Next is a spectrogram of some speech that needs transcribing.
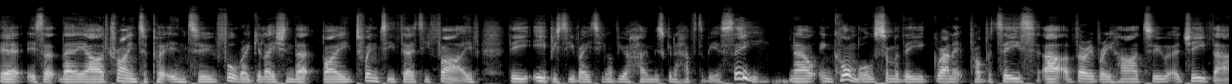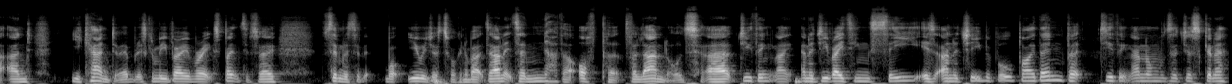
uh, is that they are trying to put into full regulation that by 2035, the EPC rating of your home is going to have to be a C. Now, in Cornwall, some of the granite properties are very, very hard to achieve that. And you can do it, but it's going to be very, very expensive. So, similar to what you were just talking about, Dan, it's another off put for landlords. Uh, do you think like energy rating C is unachievable by then? But do you think landlords are just going to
